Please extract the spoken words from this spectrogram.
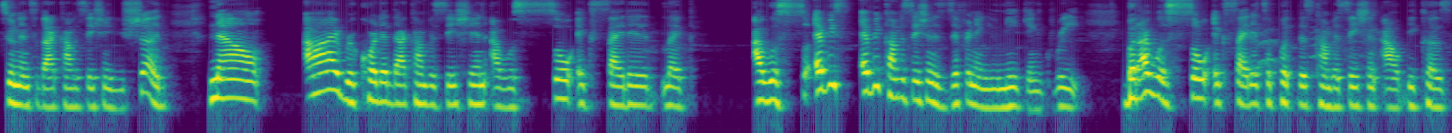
tune into that conversation, you should. Now, I recorded that conversation. I was so excited. Like I was so every every conversation is different and unique and great. But I was so excited to put this conversation out because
